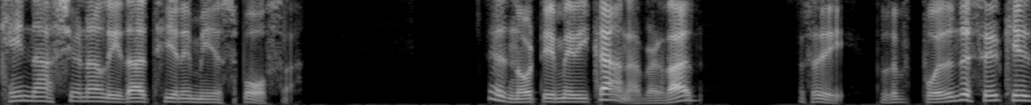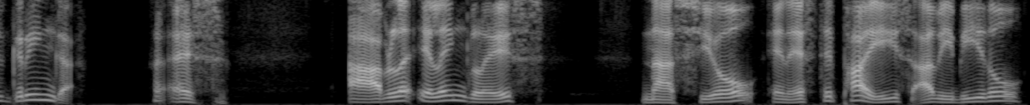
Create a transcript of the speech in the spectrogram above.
¿qué nacionalidad tiene mi esposa? Es norteamericana, ¿verdad? Sí, pueden decir que es gringa. Es, habla el inglés, nació en este país, ha vivido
